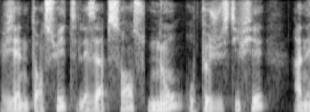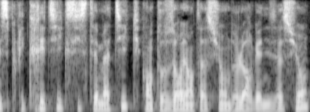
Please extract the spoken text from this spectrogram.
Viennent ensuite les absences non ou peu justifiées, un esprit critique systématique quant aux orientations de l'organisation,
